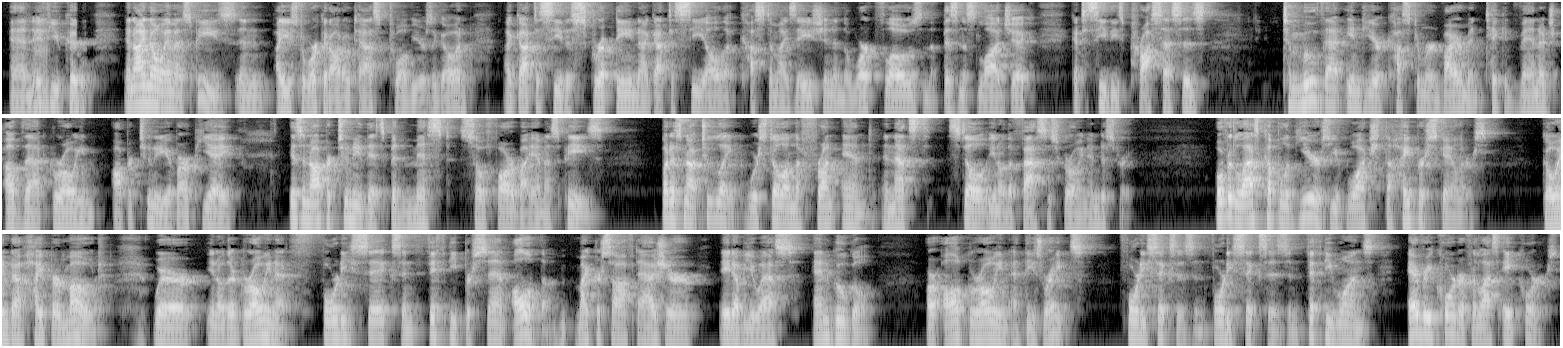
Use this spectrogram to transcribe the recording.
And if hmm. you could, and I know MSPs, and I used to work at Autotask 12 years ago, and I got to see the scripting, I got to see all the customization and the workflows and the business logic, got to see these processes to move that into your customer environment, take advantage of that growing opportunity of RPA is an opportunity that's been missed so far by MSPs. But it's not too late. We're still on the front end, and that's still, you know, the fastest growing industry. Over the last couple of years, you've watched the hyperscalers go into hyper mode where, you know, they're growing at 46 and 50%, all of them, Microsoft, Azure, AWS, and Google are all growing at these rates 46s and 46s and 51s every quarter for the last eight quarters.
